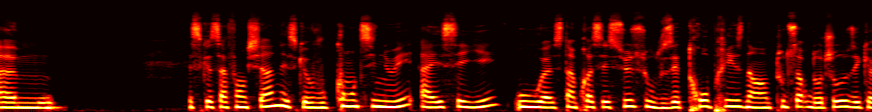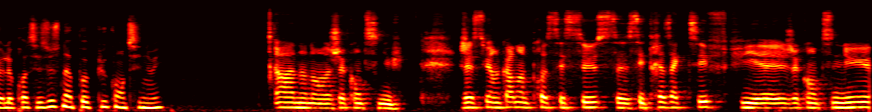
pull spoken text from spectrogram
Euh, hmm. Est-ce que ça fonctionne? Est-ce que vous continuez à essayer ou euh, c'est un processus où vous êtes trop prise dans toutes sortes d'autres choses et que le processus n'a pas pu continuer? Ah non, non, je continue. Je suis encore dans le processus. C'est très actif, puis euh, je continue.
